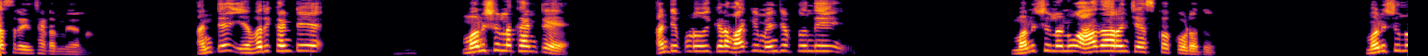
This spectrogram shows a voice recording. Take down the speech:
ఆశ్రయించడం మేలు. అంటే ఎవరికంటే? మనుషుల కంటే. అంటే ఇప్పుడు ఇక్కడ వాక్యం ఏం చెప్తుంది? మనుషులను ఆధారం చేసుకోకూడదు. మనుషులు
